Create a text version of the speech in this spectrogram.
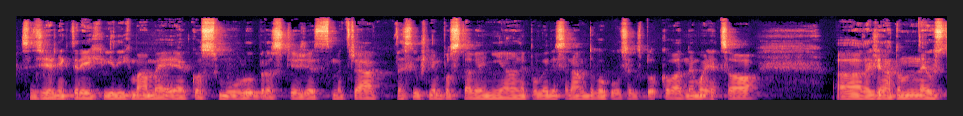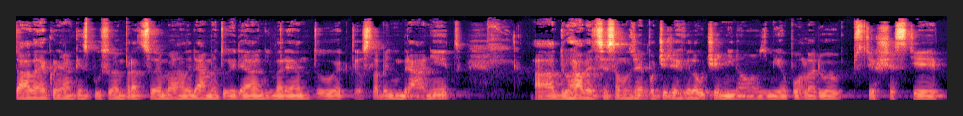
Myslím si, že v některých chvílích máme i jako smůlu, prostě, že jsme třeba ve slušném postavení, ale nepovede se nám to o kousek zblokovat nebo něco. Uh, takže na tom neustále jako nějakým způsobem pracujeme a hledáme tu ideální variantu, jak ty oslabení bránit. A druhá věc je samozřejmě počet těch vyloučení. No. Z mého pohledu z těch šesti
